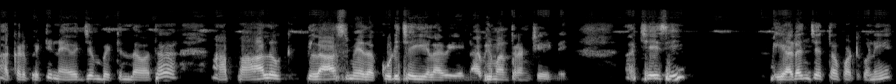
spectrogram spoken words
అక్కడ పెట్టి నైవేద్యం పెట్టిన తర్వాత ఆ పాలు గ్లాస్ మీద కుడి చెయ్యి ఇలా వేయండి అభిమంత్రం చేయండి. చేసి ఎడం చేత్తో పట్టుకొని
